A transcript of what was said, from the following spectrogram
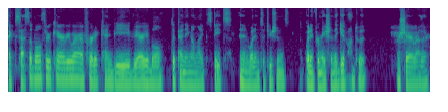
accessible through care everywhere. I've heard it can be variable depending on like states and what institutions what information they give onto it or share rather.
